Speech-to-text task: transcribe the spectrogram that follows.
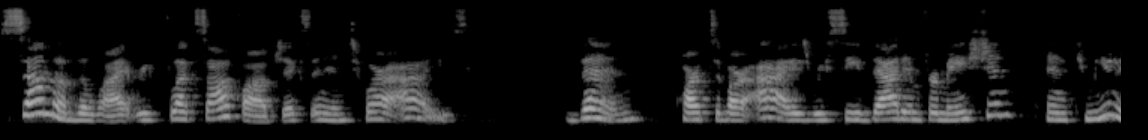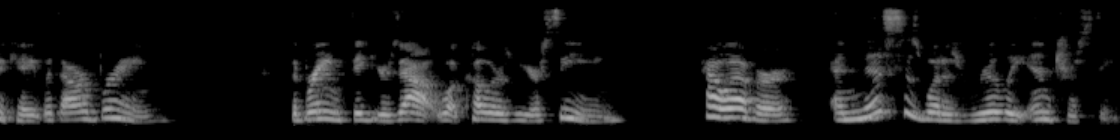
Some of the light reflects off objects and into our eyes. Then, parts of our eyes receive that information and communicate with our brain. The brain figures out what colors we are seeing. However, and this is what is really interesting,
